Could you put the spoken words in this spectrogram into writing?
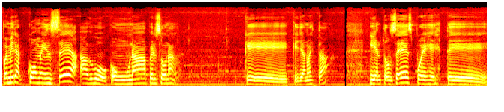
Pues mira, comencé a dúo con una persona que, ya no está. Y entonces, pues, este,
